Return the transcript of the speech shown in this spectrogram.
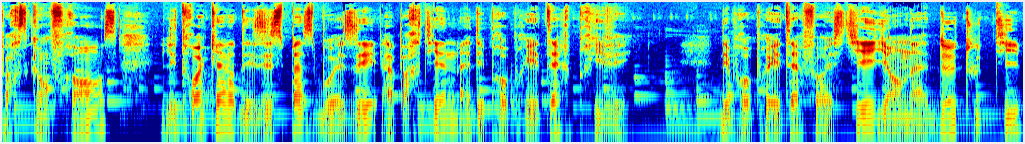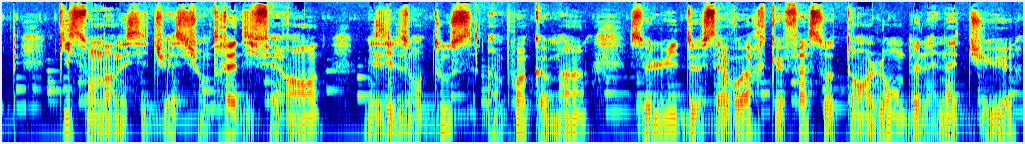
parce qu'en France, les trois quarts des espaces boisés appartiennent à des propriétaires privés. Des propriétaires forestiers, il y en a de tout type, qui sont dans des situations très différentes, mais ils ont tous un point commun, celui de savoir que face au temps long de la nature,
